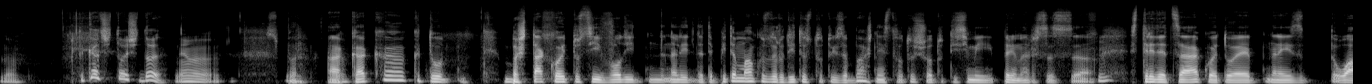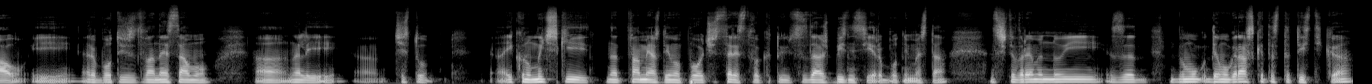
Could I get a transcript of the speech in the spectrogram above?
Да. Така че той ще дойде. Няма... Супер. А как като баща, който си води, нали, да те питам малко за родителството и за бащинството, защото ти си ми пример с, с три деца, което е нали, вау и работиш за това не само а, нали, а, чисто економически на това място да има повече средства, като създаваш бизнеси и работни места. Също времено и за демографската статистика.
